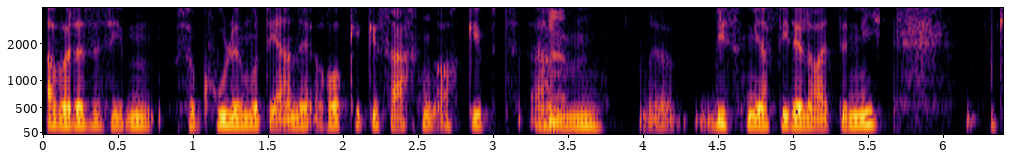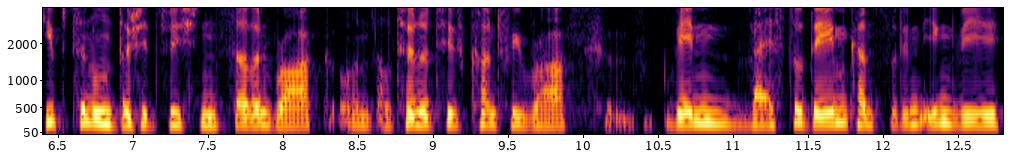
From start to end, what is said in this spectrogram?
aber dass es eben so coole, moderne, rockige Sachen auch gibt, ähm, äh, wissen ja viele Leute nicht. Gibt es einen Unterschied zwischen Southern Rock und Alternative Country Rock? Wenn, weißt du den, kannst du den irgendwie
